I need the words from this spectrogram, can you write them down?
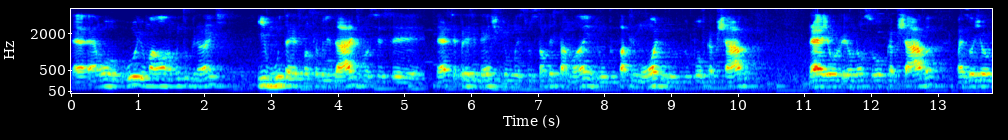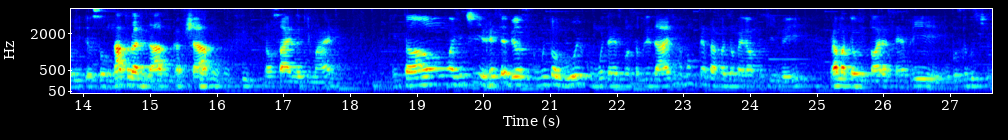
é, é um orgulho, uma honra muito grande e muita responsabilidade você ser né, ser presidente de uma instituição desse tamanho, de um patrimônio do, do, povo capixaba. Né, eu, eu não sou capixaba, mas hoje eu, eu sou naturalizado capixaba, não saio daqui mais. Então a gente recebeu assim, com muito orgulho, com muita responsabilidade, mas vamos tentar fazer o melhor possível aí para manter o Vitória sempre em busca dos títulos.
